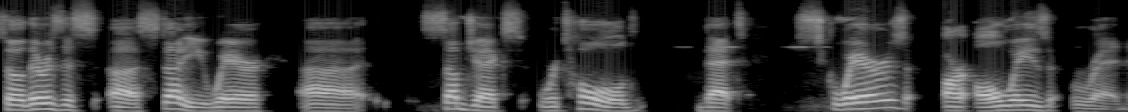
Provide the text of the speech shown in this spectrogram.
So there was this uh, study where uh, subjects were told that squares are always red.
